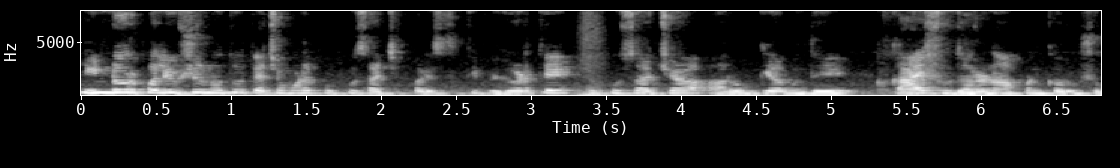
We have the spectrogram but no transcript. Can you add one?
इंडोर पोल्युशन होतो त्याच्यामुळे फुफ्फुसाची परिस्थिती बिघडते. फुफ्फुसाच्या आरोग्यामध्ये काय सुधारणा आपण करू शकतो?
